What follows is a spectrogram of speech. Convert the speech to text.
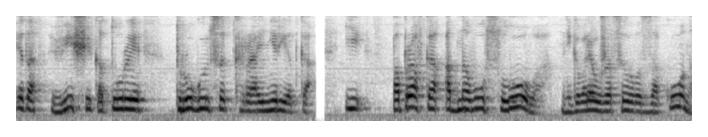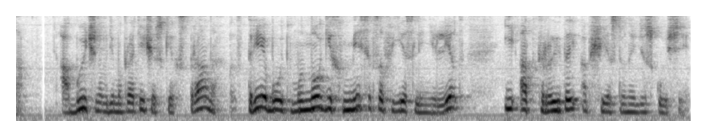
Это вещи, которые трогаются крайне редко. И поправка одного слова, не говоря уже целого закона, обычно в демократических странах требует многих месяцев, если не лет, и открытой общественной дискуссии.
